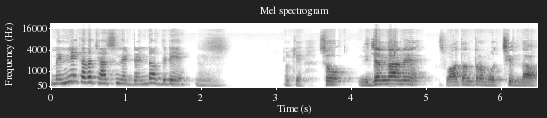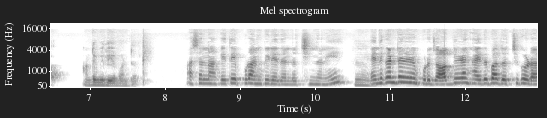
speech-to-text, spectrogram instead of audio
మెన్నే కదా చేస్తుంది at the end of the day okay. So నిజంగానే స్వాతంత్రం వచ్చిందా? అంటే మీరు ఏమంటారు అసలు నాకైతే ఎప్పుడు అనిపించలేదండి వచ్చిందని. ఎందుకంటే నేను ఇప్పుడు జాబ్ చేయడానికి హైదరాబాద్ వచ్చి కూడా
